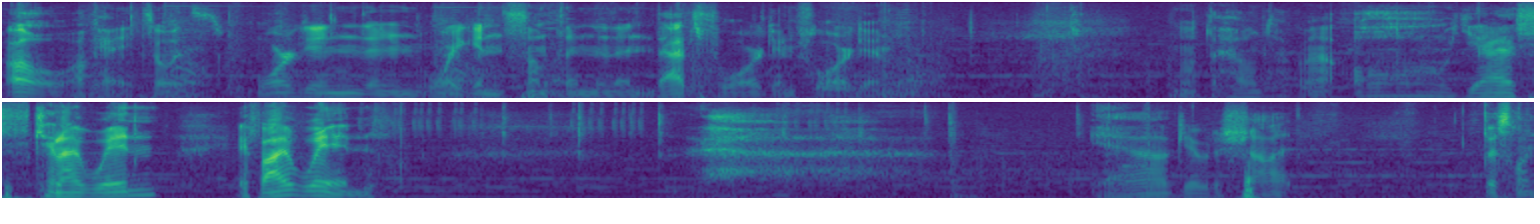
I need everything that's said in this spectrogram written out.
Oh, okay, so it's Morgan, then Morgan something, and then that's Florgan, Florgan. What the hell I'm talking about? Oh, yes. Can I win? If I win... yeah, I'll give it a shot. This one.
